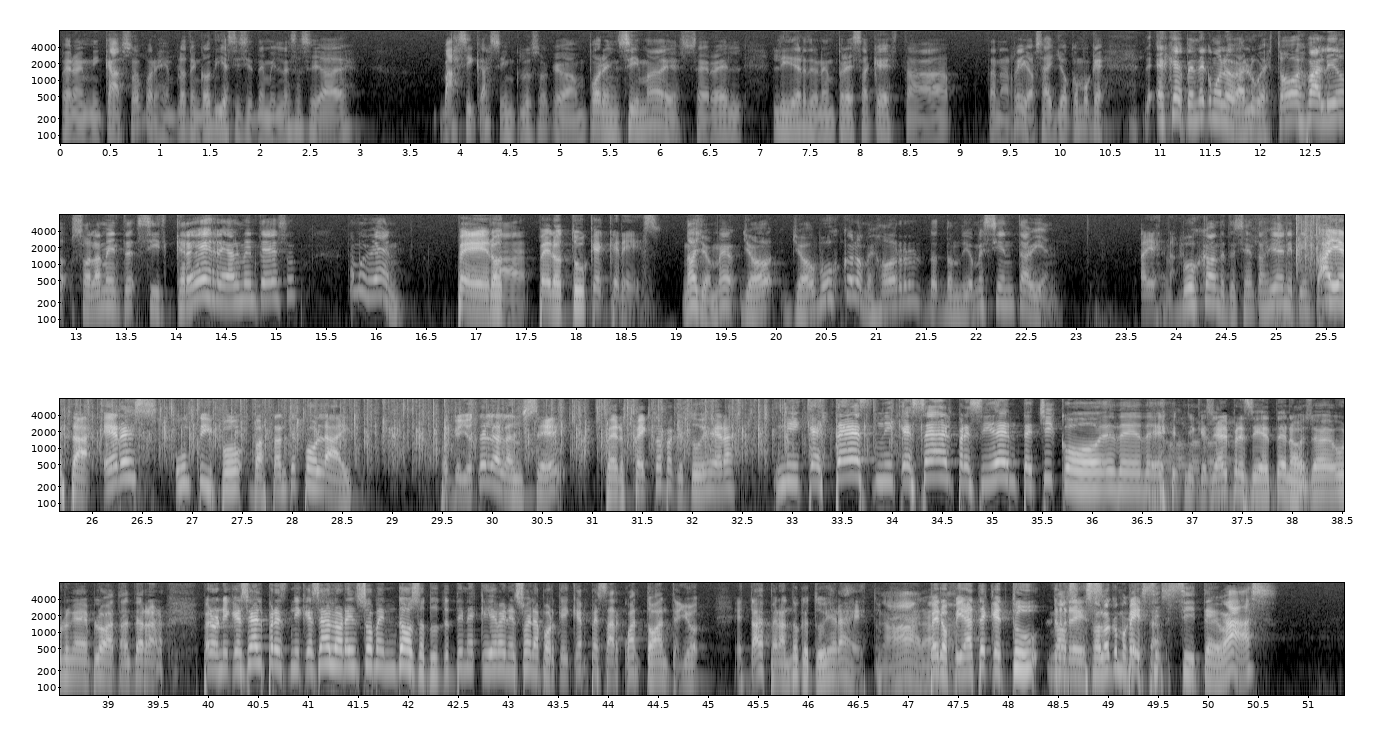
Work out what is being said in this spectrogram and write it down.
Pero en mi caso, por ejemplo, tengo 17 mil necesidades básicas, incluso, que van por encima de ser el líder de una empresa que está tan arriba. O sea, yo como que... Es que depende cómo lo evalúes. Todo es válido solamente si crees realmente eso. Está muy bien. Pero, Claro. pero tú qué crees? No, yo, me, yo, yo busco lo mejor do- donde yo me sienta bien. Ahí está. Busca donde te sientas bien y pinta. Ahí está. Eres un tipo bastante polite. Porque yo te la lancé perfecto para que tú dijeras, ni que estés, ni que sea el presidente, chico, de, de- de- No, ni que no, sea el no. presidente, no, eso es un ejemplo bastante raro. Pero ni que sea el pres- ni que sea Lorenzo Mendoza, tú te tienes que ir a Venezuela porque hay que empezar cuanto antes. Yo estaba esperando que tú dijeras esto. No, no, Pero no. fíjate que tú No, solo como que si, te vas,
